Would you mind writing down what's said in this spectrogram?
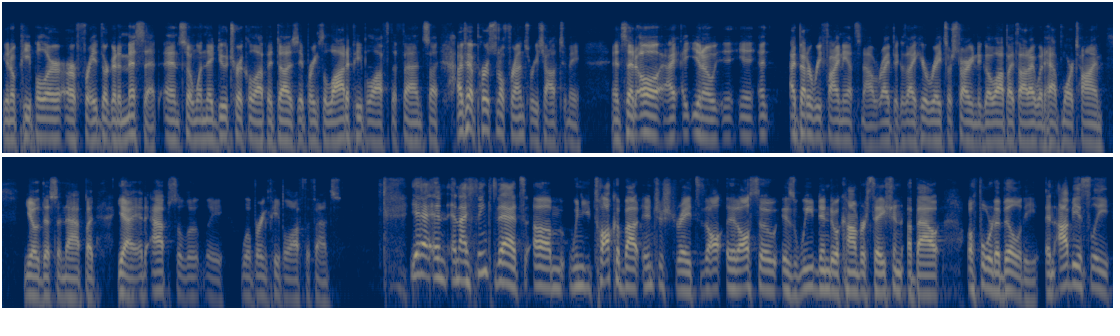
you know people are, are afraid they're going to miss it, and so when they do trickle up, it does. It brings a lot of people off the fence. I, I've had personal friends reach out to me and said, "Oh, I, you know, and I better refinance now, right? Because I hear rates are starting to go up. I thought I would have more time, you know, this and that. But yeah, it absolutely will bring people off the fence. Yeah, and and I think that um, when you talk about interest rates, it, all, it also is weaved into a conversation about affordability. And obviously,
